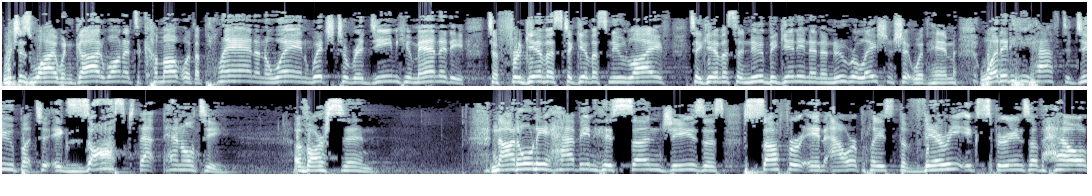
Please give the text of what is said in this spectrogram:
Which is why when God wanted to come up with a plan and a way in which to redeem humanity, to forgive us, to give us new life, to give us a new beginning and a new relationship with Him, what did He have to do but to exhaust that penalty of our sin? Not only having his son Jesus suffer in our place the very experience of hell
